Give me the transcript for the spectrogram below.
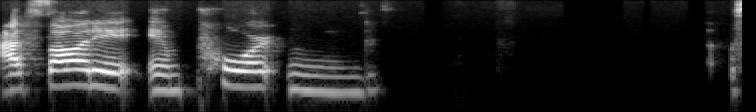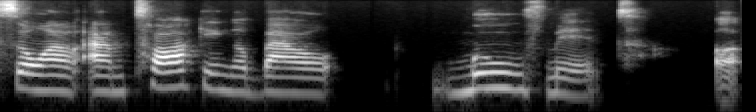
I thought it important. So I, I'm talking about movement a,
